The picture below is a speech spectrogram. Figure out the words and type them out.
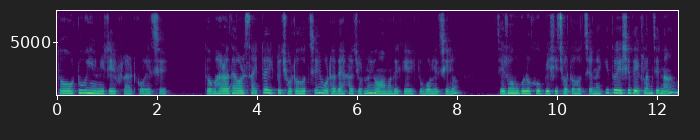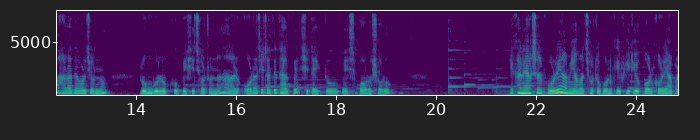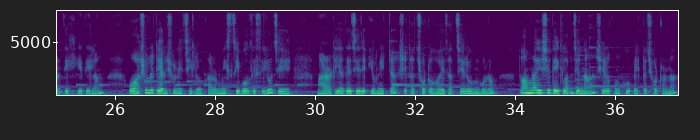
তো টু ইউনিটের ফ্ল্যাট করেছে। তো ভাড়া দেওয়ার সাইডটা একটু ছোট হচ্ছে, ওটা দেখার জন্যই ও আমাদেরকে একটু বলেছিল। যে রুমগুলো খুব বেশি ছোট হচ্ছে নাকি? তো এসে দেখলাম যে না, ভাড়া দেওয়ার জন্য রুমগুলো খুব বেশি ছোট না। আর ওরা যেটাতে থাকবে সেটা একটু বেশ বড় সড়ো। এখানে আসার পরে আমি আমার ছোট বোনকে ভিডিও কল করে আবার দেখিয়ে দিলাম। ও আসলে টেনশনে ছিল, কারণ মিস্ত্রি বলতেছিল যে ভাড়াটিয়াতে যে ইউনিটটা সেটা ছোট হয়ে যাচ্ছে রুমগুলো তো আমরা এসে দেখলাম যে না, সেরকম খুব একটা ছোট না।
